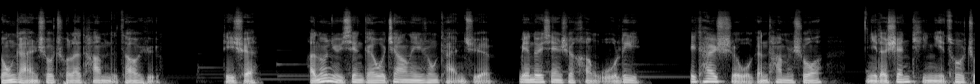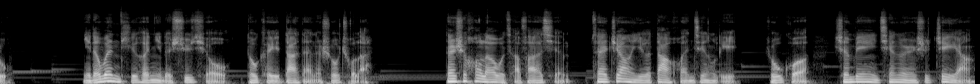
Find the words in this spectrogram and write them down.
勇敢说出了他们的遭遇？的确，很多女性给我这样的一种感觉：面对现实很无力。一开始，我跟他们说：“你的身体你做主，你的问题和你的需求都可以大胆的说出来。”但是后来我才发现，在这样一个大环境里，如果身边一千个人是这样，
